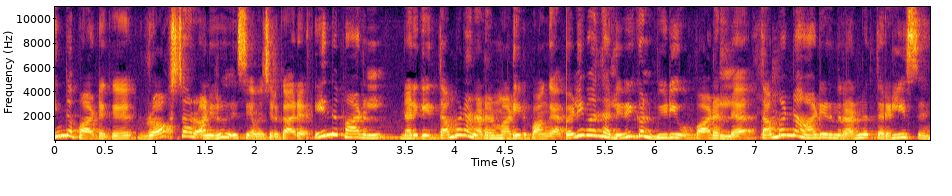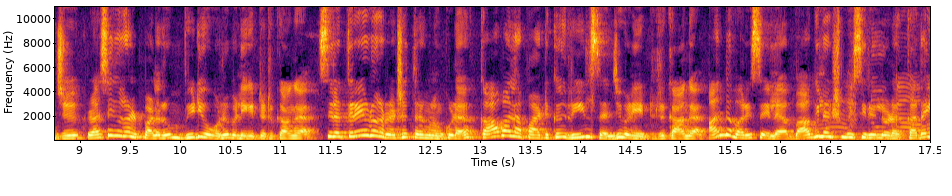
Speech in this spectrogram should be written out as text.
இந்த பாட்டுக்கு ராக் ஸ்டார் அனிருத் இசையமைச்சிருக்காரு. இந்த பாடல் நடிகை தமன்னா நடனம் ஆடி இருப்பாங்க. வெளிவந்த லிரிக்கல் வீடியோ பாடல்ல தமன்னா ஆடி இருந்த நடனத்தை ரிலீஸ் செஞ்சு ரசிகர்கள் பலரும் வீடியோ ஒன்று வெளியிட்டு இருக்காங்க சில திரையுலக நட்சத்திரங்களும் கூட காவாலா பாட்டுக்கு ரீல் செஞ்சு வெளியிட்டு இருக்காங்க அந்த வரிசையில பாகியலட்சுமி சீரியலோட கதை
